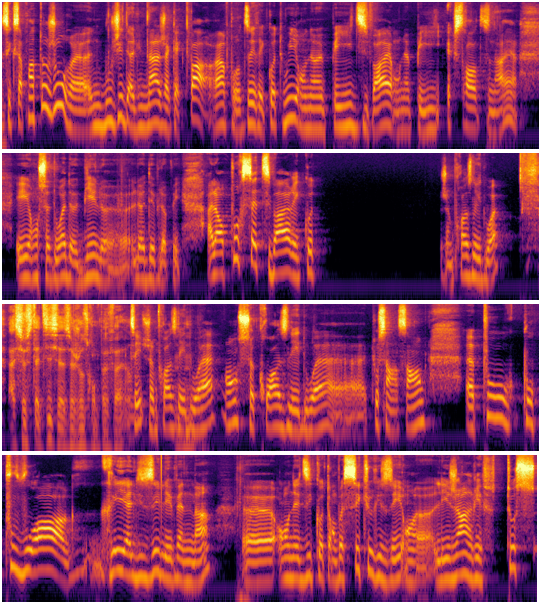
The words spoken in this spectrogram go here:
c'est que ça prend toujours euh, une bougie d'allumage à quelque part hein, pour dire, écoute, oui, on a un pays d'hiver, on a un pays extraordinaire et on se doit de bien le, le développer. Alors pour cet hiver, écoute, je me croise les doigts. À ce stade-ci, c'est la seule chose qu'on peut faire. Tu sais, je me croise les doigts. On se croise les doigts euh, tous ensemble euh, pour, pour pouvoir réaliser l'événement. Euh, on a dit, écoute, on va sécuriser. On- les gens arrivent tous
